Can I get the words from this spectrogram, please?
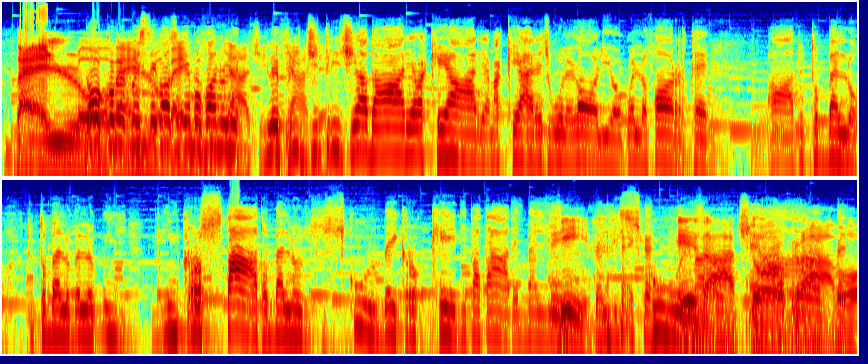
Bello! non come bello, queste cose bello, che mo fanno mi le- piace, le, piace. friggitrici ad aria, ma che aria, ma che aria ci vuole l'olio, quello forte. Ah, tutto bello, tutto bello, bello in- incrostato, bello scuro, bei crocchè di patate, belli, Sì. belli scuri. Esatto. proprio bravo. be-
